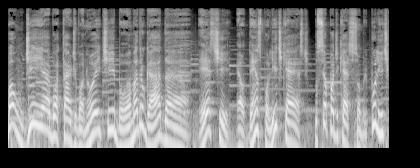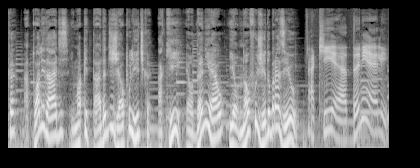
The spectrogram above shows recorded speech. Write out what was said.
Bom dia, boa tarde, boa noite, boa madrugada. Este é o Dance Politicast, o seu podcast sobre política, atualidades e uma pitada de geopolítica. Aqui é o Daniel e eu não fugi do Brasil. Aqui é a Daniele.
